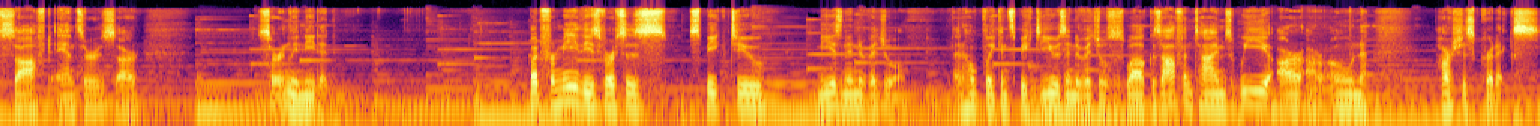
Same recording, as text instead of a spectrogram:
soft answers are certainly needed. But for me, these verses speak to me as an individual and hopefully can speak to you as individuals as well because oftentimes we are our own harshest critics.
